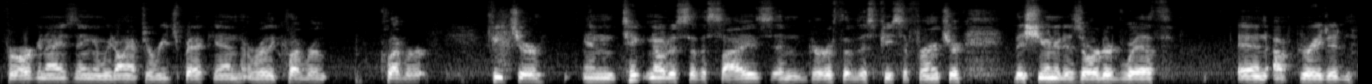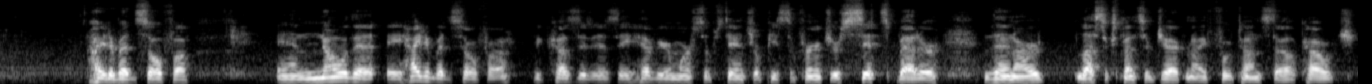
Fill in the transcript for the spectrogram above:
for organizing and we don't have to reach back in a really clever clever feature and take notice of the size and girth of this piece of furniture this unit is ordered with an upgraded hide-a-bed sofa and know that a hide-a-bed sofa because it is a heavier more substantial piece of furniture sits better than our less expensive jackknife futon style couch.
